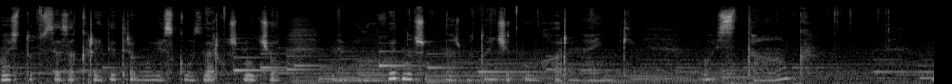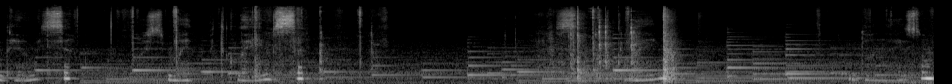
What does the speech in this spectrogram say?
Ось тут все закрите, треба обов'язково зверху, щоб нічого не було видно, щоб наш бутончик був гарненький. Ось так. Дивимося. Ось ми підклеїмо все. Все підклеїмо донизу.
